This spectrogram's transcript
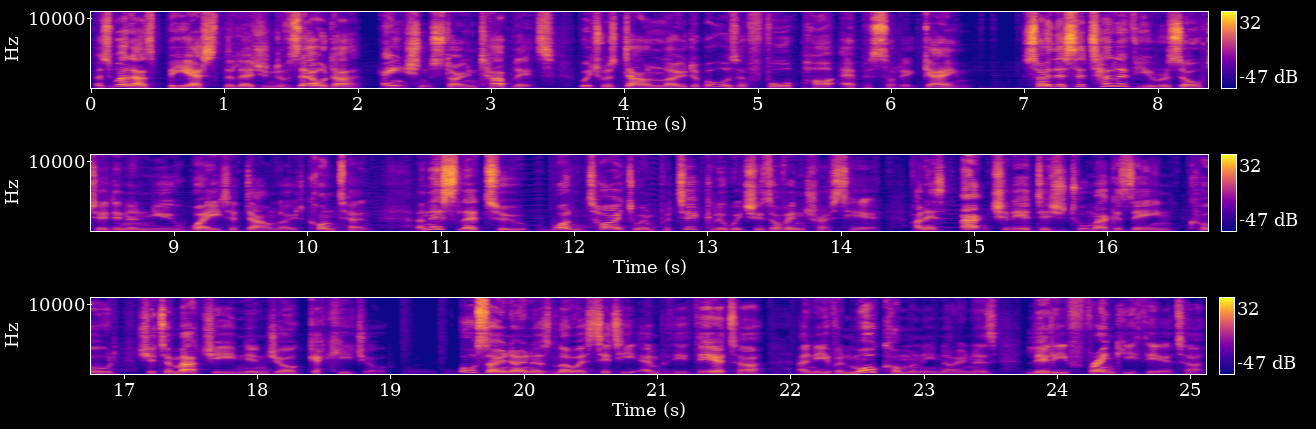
as well as BS The Legend of Zelda Ancient Stone Tablets, which was downloadable as a four part episodic game. So the Satellaview resulted in a new way to download content, and this led to one title in particular which is of interest here, and it's actually a digital magazine called Shitamachi Ninjō Gekijō. Also known as Lower City Empathy Theatre, and even more commonly known as Lily Franky Theatre,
